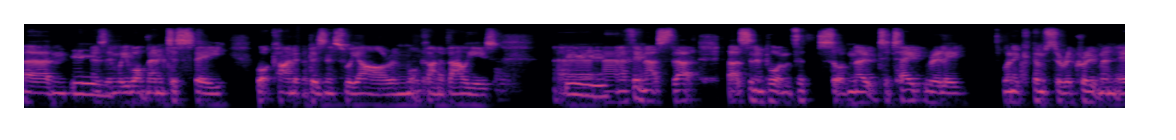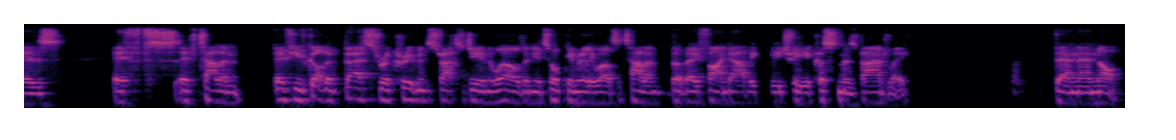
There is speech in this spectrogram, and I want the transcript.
um, mm. as in we want them to see what kind of business we are and what kind of values. Uh, mm. And I think that's that that's an important sort of note to take really when it comes to recruitment is if if talent if you've got the best recruitment strategy in the world and you're talking really well to talent, but they find out that you treat your customers badly, then they're not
